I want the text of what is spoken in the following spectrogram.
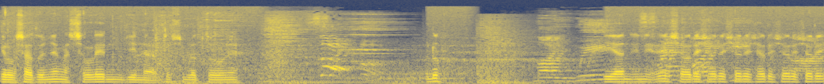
Skill satunya ngeselin Jina tuh sebetulnya. Aduh. Ian ini eh sorry sorry sorry sorry sorry sorry.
